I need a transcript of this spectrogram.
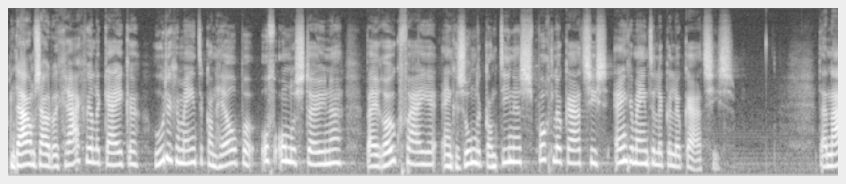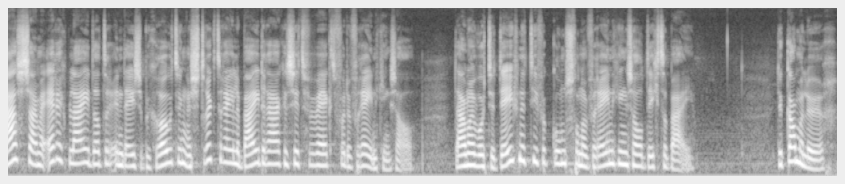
Daarom zouden we graag willen kijken hoe de gemeente kan helpen of ondersteunen bij rookvrije en gezonde kantines, sportlocaties en gemeentelijke locaties. Daarnaast zijn we erg blij dat er in deze begroting een structurele bijdrage zit verwerkt voor de verenigingshal. Daarmee wordt de definitieve komst van een verenigingshal dichterbij. De kameleur.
